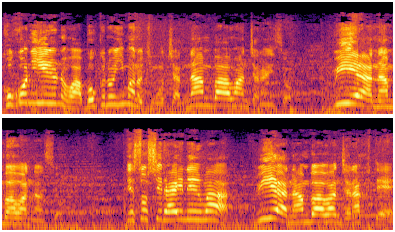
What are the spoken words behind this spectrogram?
ここにいるのは僕の今の気持ちはナンバーワンじゃないんですよ。We are ナンバーワンなんですよ。でそして来年は We are number one じゃなくて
